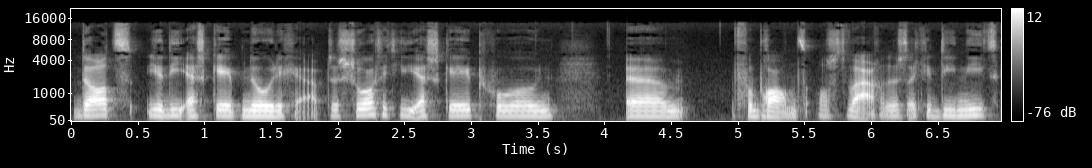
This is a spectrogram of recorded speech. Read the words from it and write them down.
dat je die escape nodig hebt. Dus zorg dat je die escape gewoon um, verbrand, als het ware. Dus dat je die niet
